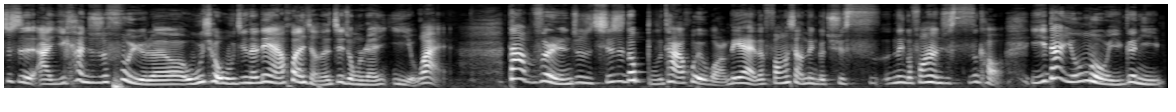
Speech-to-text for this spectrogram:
就是啊，一看就是赋予了无穷无尽的恋爱幻想的这种人以外。大部分人就是其实都不太会往恋爱的方向那个去思那个方向去思考。一旦有某一个你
